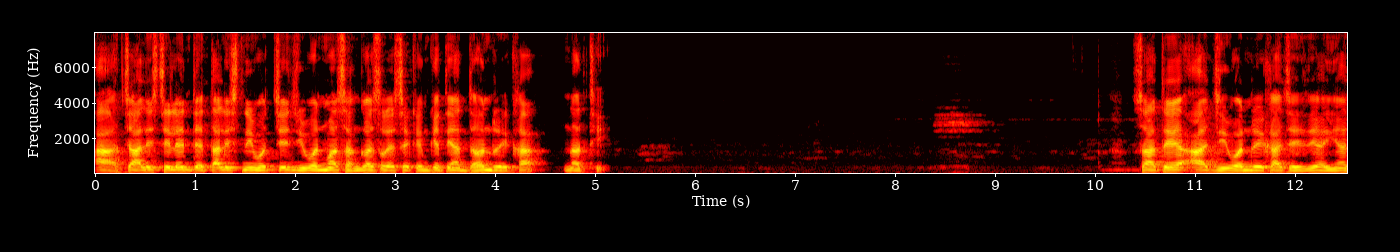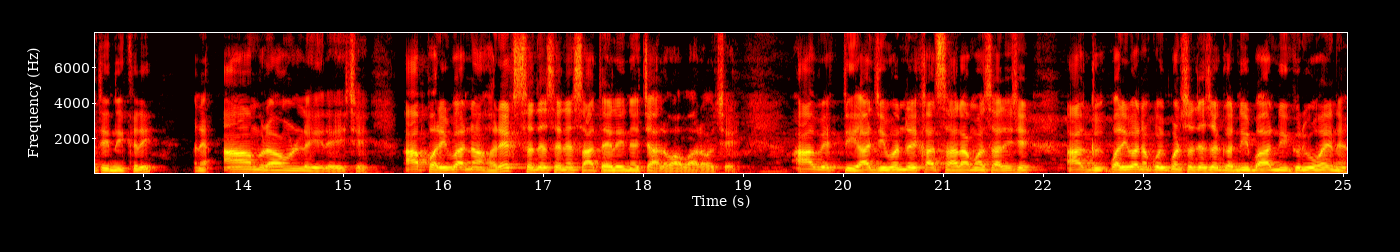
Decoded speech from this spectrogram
આ ચાલીસથી લઈને તેતાલીસની વચ્ચે જીવનમાં સંઘર્ષ રહેશે. કેમ કે ત્યાં ધન રેખા નથી. સાથે આ જીવન રેખા છે જે અહીંયાથી નીકળી અને આમ રાઉન્ડ લઈ રહી છે. આ પરિવારના હરેક સદસ્યને સાથે લઈને ચાલવાવાળો છે. આ વ્યક્તિ, આ જીવન રેખા સારામાં સારી છે. આ પરિવારના કોઈ પણ સદસ્ય ઘરની બહાર નીકળ્યું હોય ને,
